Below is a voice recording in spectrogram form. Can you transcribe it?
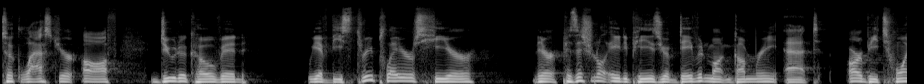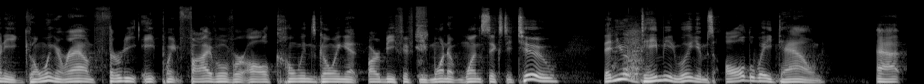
took last year off due to COVID. We have these three players here They're positional ADPs, you have David Montgomery at RB20 going around 38.5 overall. Cohen's going at RB51 at 162. Then you have Damien Williams all the way down at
